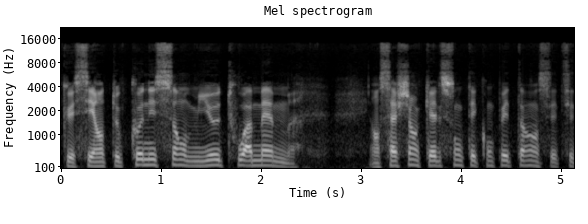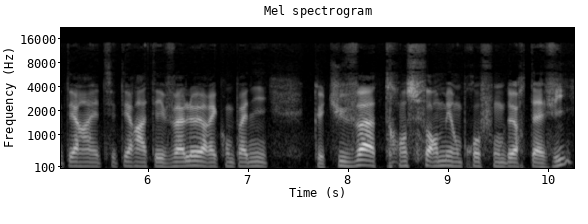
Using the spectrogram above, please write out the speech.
que c'est en te connaissant mieux toi-même en sachant quelles sont tes compétences, etc., etc., tes valeurs et compagnie, que tu vas transformer en profondeur ta vie,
